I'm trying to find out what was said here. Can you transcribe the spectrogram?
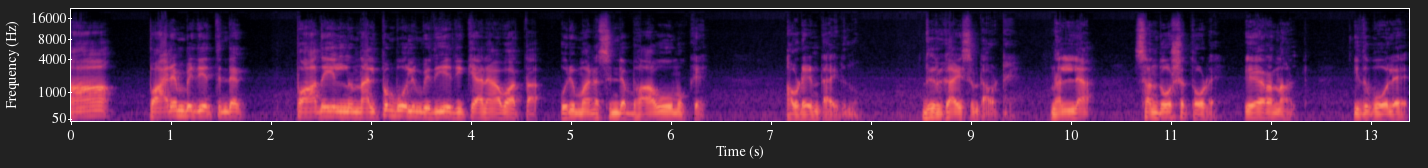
ആ പാരമ്പര്യത്തിന്റെ പാതയിൽ നിന്ന് അല്പം പോലും വ്യതിചരിക്കാനാവാത്ത ഒരു മനസ്സിന്റെ ഭാവവുമൊക്കെ അവിടെ ഉണ്ടായിരുന്നു. ദീർഘായുസ് ഉണ്ടാവട്ടെ. നല്ല സന്തോഷത്തോടെ ഏറെ നാൾ ഇതുപോലെ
